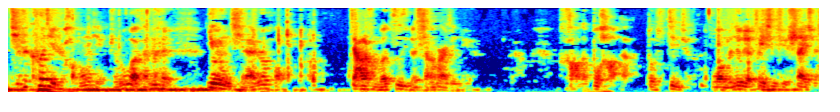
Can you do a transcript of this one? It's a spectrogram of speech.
其实科技是好东西，只不过咱们 应用起来之后，加了很多自己的想法进去，好的不好的都进去了，我们就得费心去筛选。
